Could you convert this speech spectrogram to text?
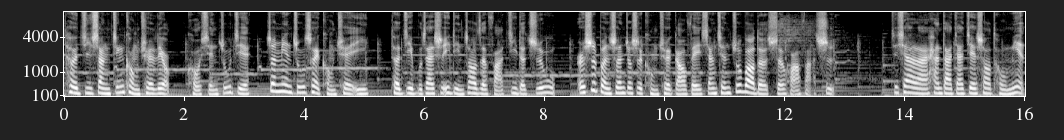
特髻上金孔雀六，口衔珠结。正面珠翠孔雀衣，特技不再是一顶罩着发髻的织物，而是本身就是孔雀高飞、镶嵌珠宝的奢华发饰。接下来和大家介绍头面。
